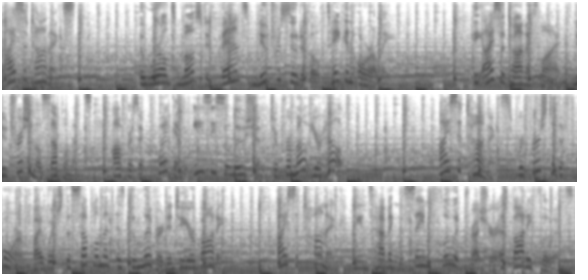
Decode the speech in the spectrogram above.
Isotonix, the world's most advanced nutraceutical taken orally. The Isotonix line of nutritional supplements offers a quick and easy solution to promote your health. Isotonix refers to the form by which the supplement is delivered into your body. Isotonic means having the same fluid pressure as body fluids.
